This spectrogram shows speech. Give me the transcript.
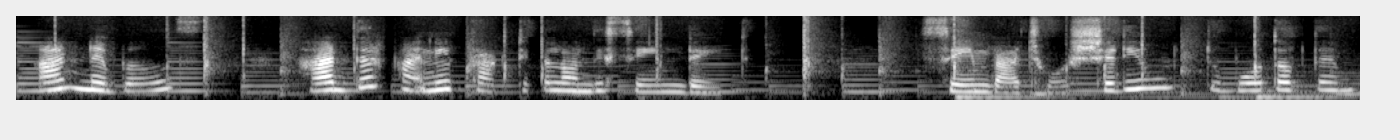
and Nibbles had their final practical on the same date. Same batch was scheduled to both of them,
